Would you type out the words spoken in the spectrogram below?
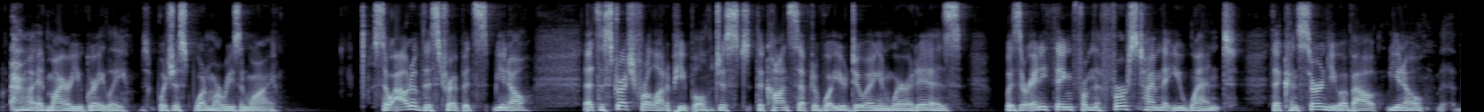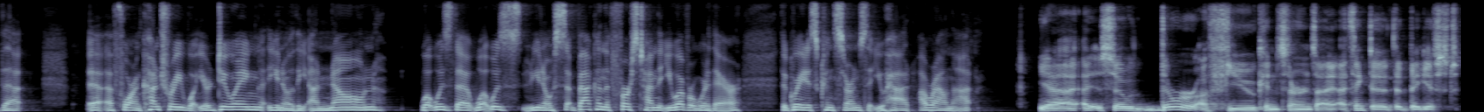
admire you greatly, which is one more reason why. So, out of this trip, it's, you know, that's a stretch for a lot of people, just the concept of what you're doing and where it is. Was there anything from the first time that you went that concerned you about, you know, that a foreign country, what you're doing, you know, the unknown. What was the what was you know back in the first time that you ever were there, the greatest concerns that you had around that? Yeah, so there were a few concerns. I, I think the the biggest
